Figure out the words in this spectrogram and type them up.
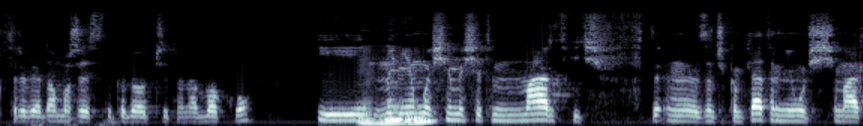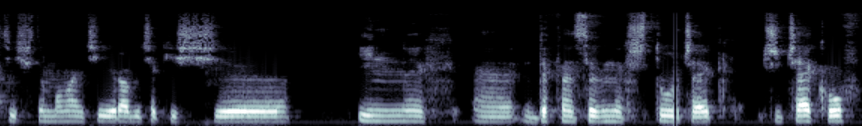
które wiadomo, że jest tylko do odczytu na boku i mhm. my nie mhm. musimy się tym martwić, w, e, znaczy komputer nie musi się martwić w tym momencie i robić jakichś e, innych e, defensywnych sztuczek czy czeków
